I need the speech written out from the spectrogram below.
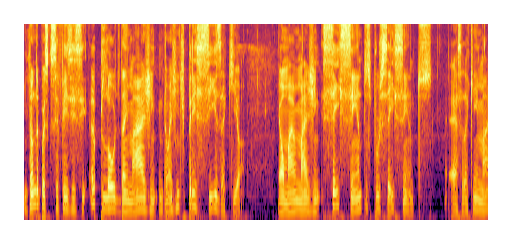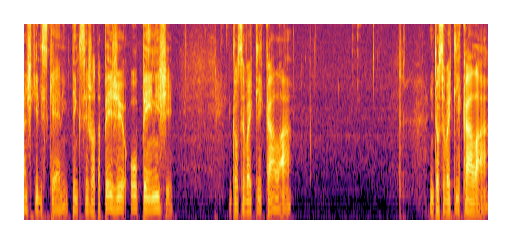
Então depois que você fez esse upload da imagem, então a gente precisa aqui, ó, é uma imagem 600 por 600. Essa daqui é a imagem que eles querem, tem que ser JPG ou PNG. Então você vai clicar lá. Então você vai clicar lá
